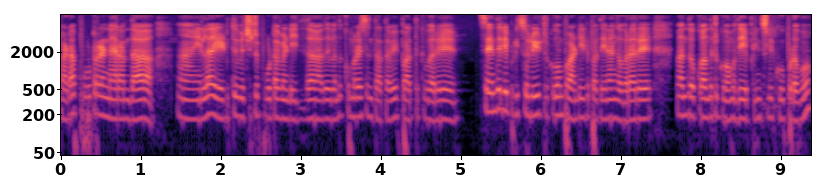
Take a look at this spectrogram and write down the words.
கடை கடை நேரம் தான் எல்லாம் எடுத்து வச்சுட்டு பூட்ட வேண்டியது தான் அது வந்து குமரேசன் தாத்தாவே பார்த்துக்குவாரு செந்தில் இப்படி சொல்லிட்டு இருக்கோம் பாண்டியன் பார்த்தீங்கன்னா அங்கே வராரு. வந்து உட்காந்துட்டு கோமதி அப்படின்னு சொல்லி கூப்பிடவும்.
